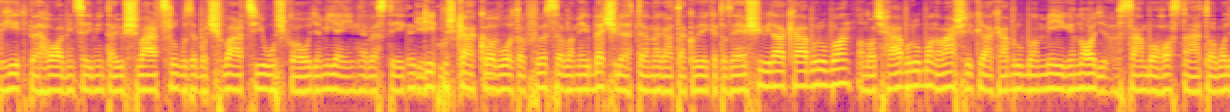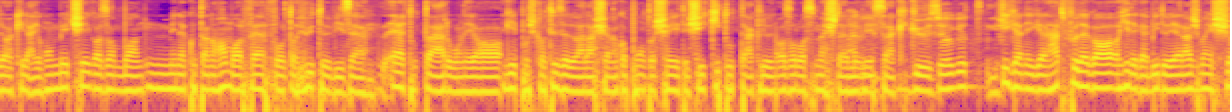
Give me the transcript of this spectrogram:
7 per 31 mintájú Schwarz Lóze, vagy Schwarz Jóska, ahogy a mieink nevezték, géppuskákkal voltak felszerelve, még becsülettel megállták a véget az első világháborúban, a nagy háborúban, a második világháborúban még nagy számban használta a magyar királyi honvédség, azonban minek utána hamar felfort a hűtővize, el tudta árulni a géppuska tüzelőállásának a pontos helyét, és így ki tudták lőni az orosz mesterlövész egészek. Gőzölgött is. Igen, igen, hát főleg a hidegebb időjárásban, és,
